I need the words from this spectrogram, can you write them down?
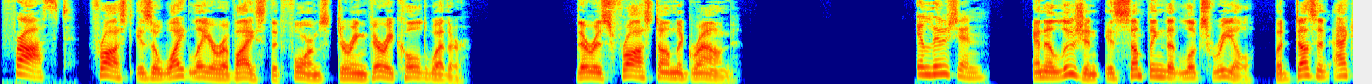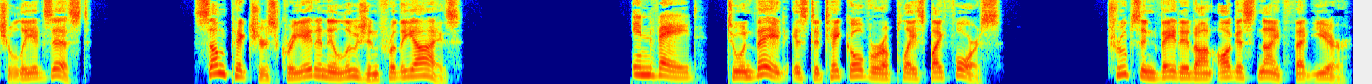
Frost. Frost is a white layer of ice that forms during very cold weather. There is frost on the ground. Illusion. An illusion is something that looks real, but doesn't actually exist. Some pictures create an illusion for the eyes. Invade. To invade is to take over a place by force. Troops invaded on August 9 that year.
